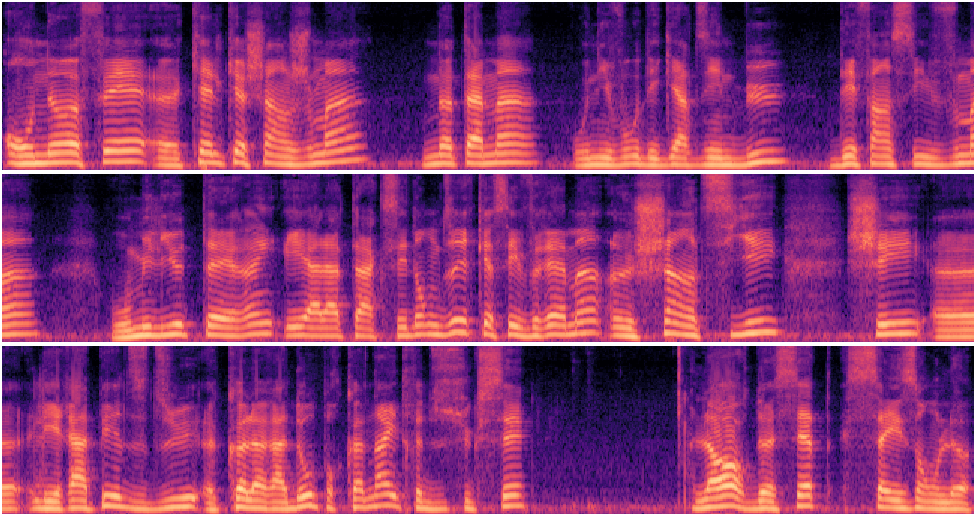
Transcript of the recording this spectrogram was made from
on a fait euh, quelques changements, notamment au niveau des gardiens de but, défensivement, au milieu de terrain et à l'attaque. C'est donc dire que c'est vraiment un chantier chez euh, les Rapids du Colorado pour connaître du succès lors de cette saison-là.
